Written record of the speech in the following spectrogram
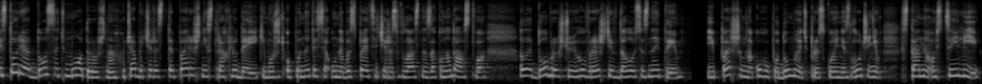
Історія досить моторошна, хоча б через теперішній страх людей, які можуть опинитися у небезпеці через власне законодавство. Але добре, що його врешті вдалося знайти. І першим, на кого подумають при скоєнні злочинів, стане ось цей Лі.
